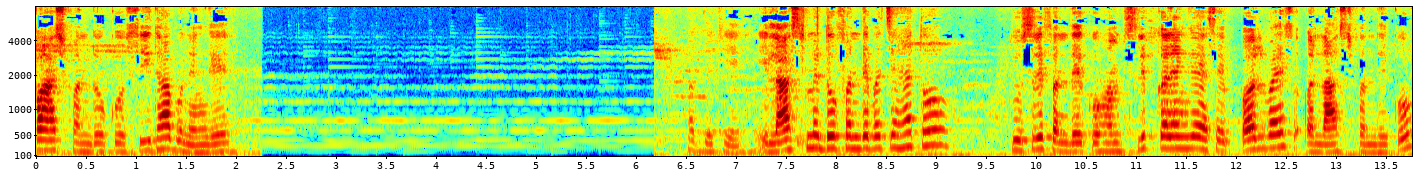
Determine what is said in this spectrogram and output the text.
पाँच फंदों को सीधा बुनेंगे। अब देखिए, ये लास्ट में दो फंदे बचे हैं तो दूसरे फंदे को हम स्लिप करेंगे ऐसे पर्ल वाइज और लास्ट फंदे को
